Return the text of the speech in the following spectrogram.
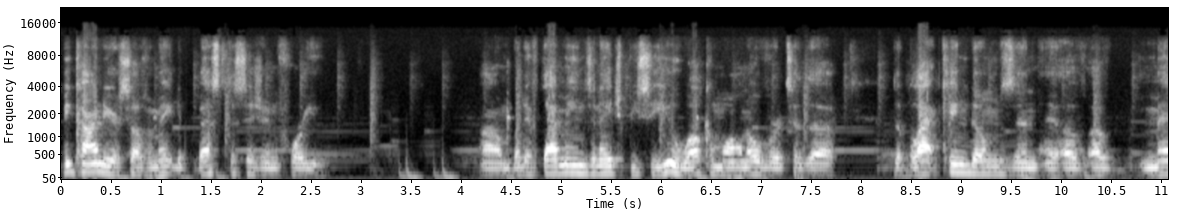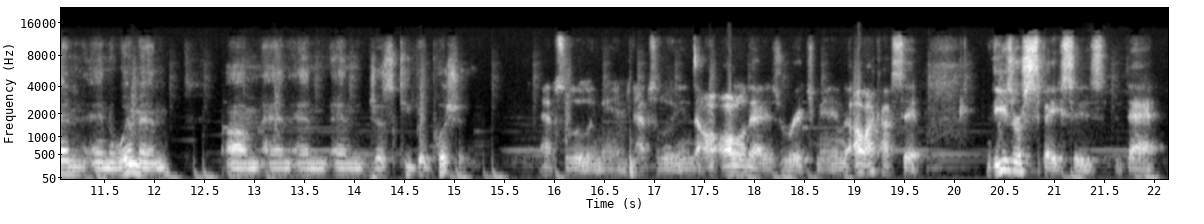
be kind to yourself and make the best decision for you. Um, but if that means an HBCU, welcome on over to the the Black Kingdoms and of, of men and women, um, and and and just keep it pushing. Absolutely, man. Absolutely, and all, of that is rich, man. And uh, like I said, these are spaces that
